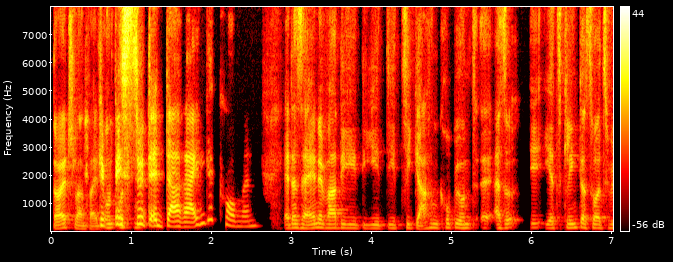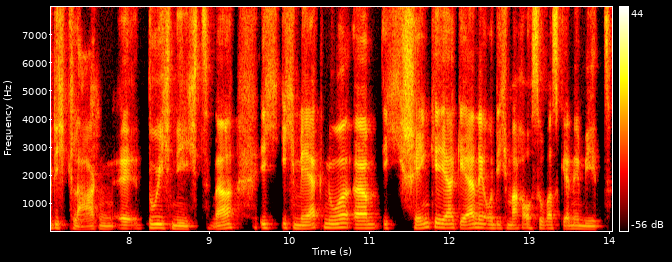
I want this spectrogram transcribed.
Deutschlandweit. Wie und, bist und, du denn da reingekommen? Ja, das eine war die, die, die Zigarrengruppe und äh, also jetzt klingt das so, als würde ich klagen. Äh, tue ich nicht. Na? Ich, ich merke nur, ähm, ich schenke ja gerne und ich mache auch sowas gerne mit.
